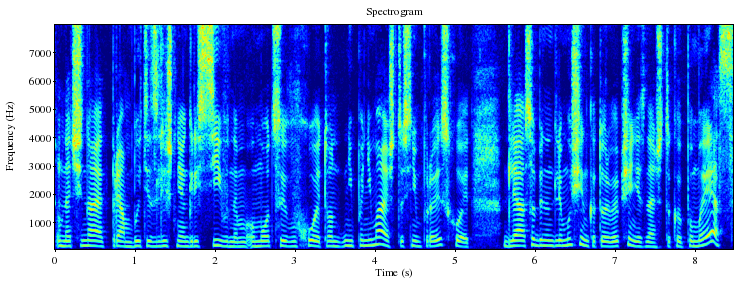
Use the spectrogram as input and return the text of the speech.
начинает прям быть излишне агрессивным, эмоции выходят, он не понимает, что с ним происходит. Для, особенно для мужчин, которые вообще не знают, что такое ПМС,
